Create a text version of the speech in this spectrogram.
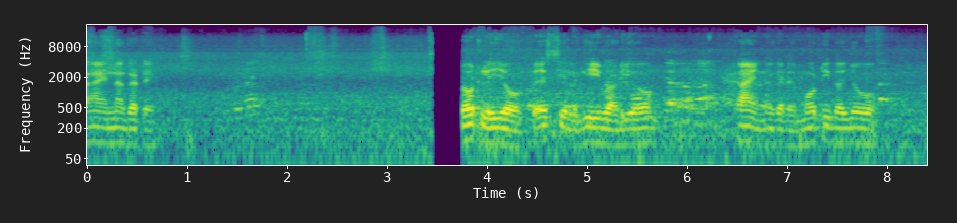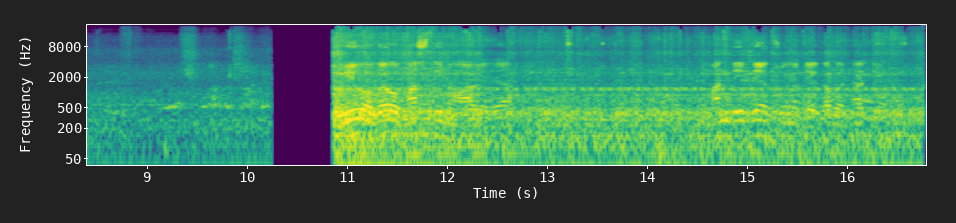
કાંઈ ન ઘટે. રોટલી જો, સ્પેશિયલ ઘી વાળીઓ, કાંઈ ન ઘટે. મોટી તો જો. વિવો કેવો મસ્તીનો આવે છે. મંદિર છે, શું છે ખબર નથી.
